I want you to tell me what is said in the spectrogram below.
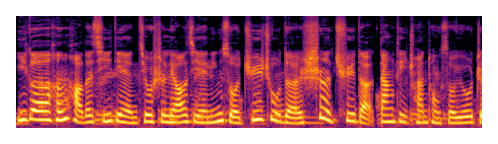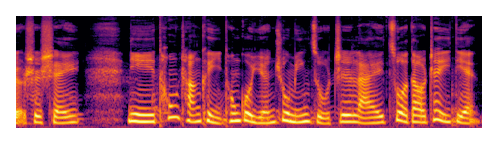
一个很好的起点就是了解您所居住的社区的当地传统所有者是谁。你通常可以通过原住民组织来做到这一点，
